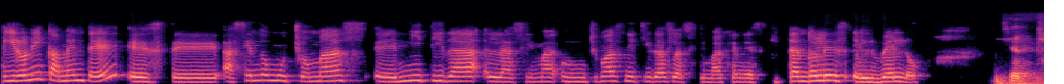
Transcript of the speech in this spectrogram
irónicamente, este, haciendo mucho más eh, nítida las mucho más nítidas las imágenes, quitándoles el velo. Exacto.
